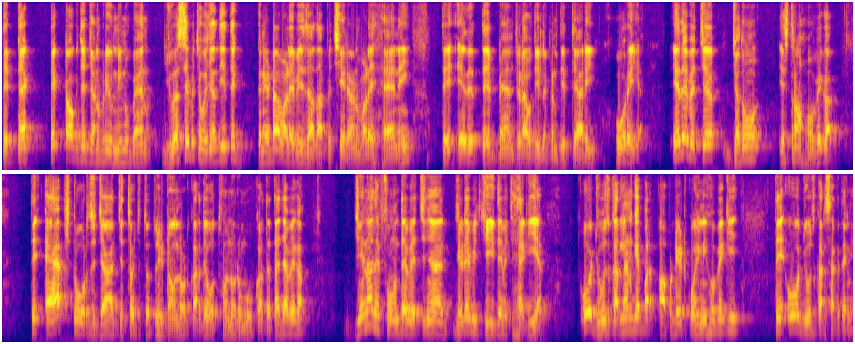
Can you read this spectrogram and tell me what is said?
ਤੇ ਟੈਕ ਟਿਕਟੌਕ ਜੇ ਜਨਵਰੀ 19 ਨੂੰ ਬੈਨ ਯੂਐਸਏ ਵਿੱਚ ਹੋ ਜਾਂਦੀ ਹੈ ਤੇ ਕੈਨੇਡਾ ਵਾਲੇ ਵੀ ਜ਼ਿਆਦਾ ਪਿੱਛੇ ਰਹਿਣ ਵਾਲੇ ਹੈ ਨਹੀਂ, ਤੇ ਇਹਦੇ ਤੇ ਬੈਨ ਜਿਹੜਾ ਉਹਦੀ ਲੱਗਣ ਦੀ ਤਿਆਰੀ ਹੋ ਰਹੀ ਆ ਇਹਦੇ ਵਿੱਚ ਜਦੋਂ ਇਸ ਤਰ੍ਹਾਂ ਹੋਵੇਗਾ ਤੇ ਐਪ ਸਟੋਰਸ ਜਾਂ ਜਿੱਥੋਂ ਜਿੱਥੋਂ ਤੁਸੀਂ ਡਾਊਨਲੋਡ ਕਰਦੇ ਹੋ, ਉੱਥੋਂ ਇਹਨੂੰ ਰਿਮੂਵ ਕਰ ਦਿੱਤਾ ਜਾਵੇਗਾ। ਜਿਨ੍ਹਾਂ ਦੇ ਫੋਨ ਦੇ ਵਿੱਚ ਜਾਂ ਜਿਹੜੇ ਵੀ ਚੀਜ਼ ਦੇ ਵਿੱਚ ਹੈਗੀ ਆ, ਉਹ ਯੂਜ਼ ਕਰ ਲੈਣਗੇ, ਪਰ ਅਪਡੇਟ ਕੋਈ ਨਹੀਂ ਹੋਵੇਗੀ ਤੇ ਉਹ ਯੂਜ਼ ਕਰ ਸਕਦੇ ਨੇ।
